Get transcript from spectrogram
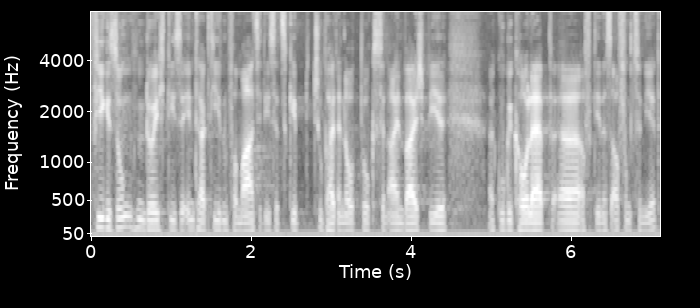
viel gesunken durch diese interaktiven Formate, die es jetzt gibt. Jupyter Notebooks sind ein Beispiel. Äh, Google Colab, äh, auf denen das auch funktioniert.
